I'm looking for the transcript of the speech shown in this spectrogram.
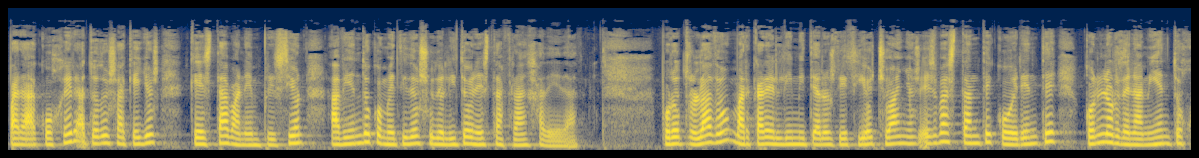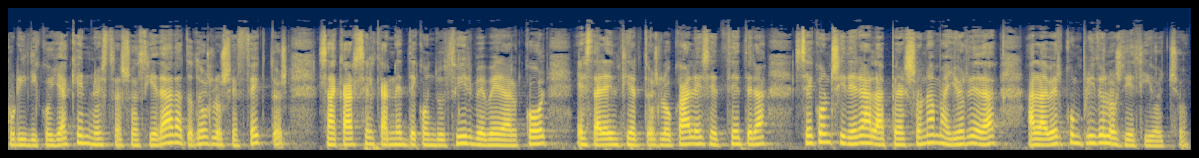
para acoger a todos aquellos que estaban en prisión habiendo cometido su delito en esta franja de edad. Por otro lado, marcar el límite a los 18 años es bastante coherente con el ordenamiento jurídico, ya que en nuestra sociedad, a todos los efectos, sacarse el carnet de conducir, beber alcohol, estar en ciertos locales, etc., se considera a la persona mayor de edad al haber cumplido los 18.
